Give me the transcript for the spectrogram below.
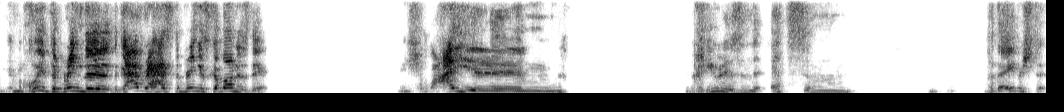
Mechuyev to bring the the gabra has to bring his kabbanas there. Mishalayim. Here is in the etzem for the Eberstedt.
